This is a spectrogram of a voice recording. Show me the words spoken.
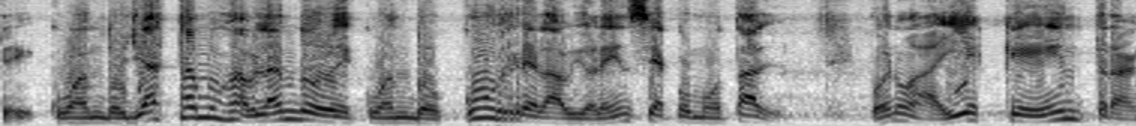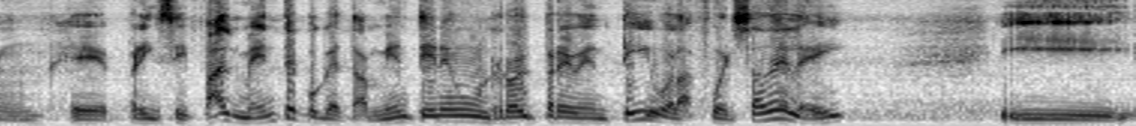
Eh, cuando ya estamos hablando de cuando ocurre la violencia como tal, bueno, ahí es que entran eh, principalmente, porque también tienen un rol preventivo, la fuerza de ley, y,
